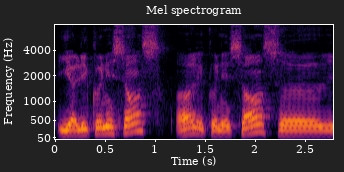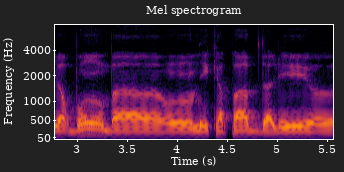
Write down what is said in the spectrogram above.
il y a les connaissances. Hein, les connaissances. Euh, dire bon, ben, on est capable d'aller. Euh,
